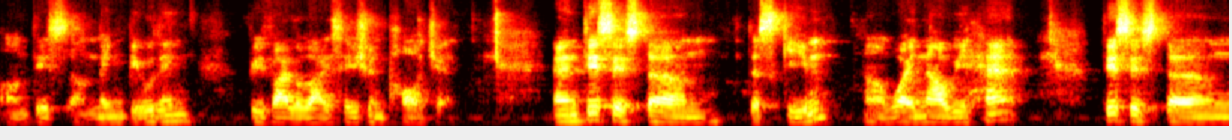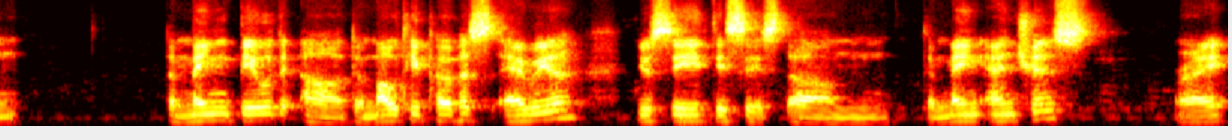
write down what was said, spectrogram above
on this uh, main building revitalization project. And this is the, um, the scheme uh, right now we have. This is the, um, the main build, uh, the multi-purpose area. You see, this is um, the main entrance, right?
